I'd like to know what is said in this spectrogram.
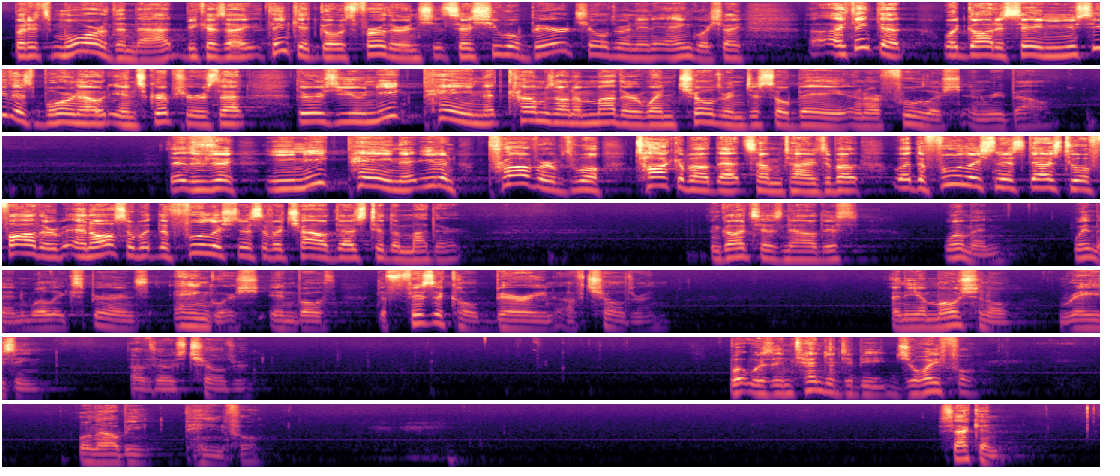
But it's more than that because I think it goes further and it says she will bear children in anguish. I, I think that what God is saying, and you see this borne out in Scripture, is that there is unique pain that comes on a mother when children disobey and are foolish and rebel. There's a unique pain that even Proverbs will talk about that sometimes, about what the foolishness does to a father and also what the foolishness of a child does to the mother. And God says now this woman, women will experience anguish in both the physical bearing of children and the emotional raising of those children. What was intended to be joyful will now be painful. Second,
